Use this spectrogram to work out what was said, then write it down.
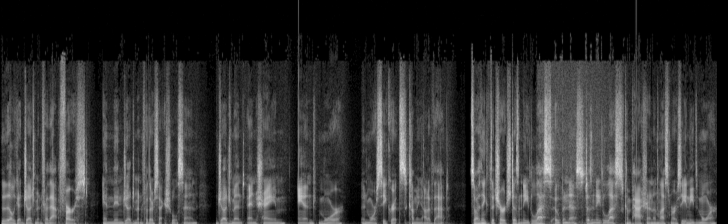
they'll get judgment for that first, and then judgment for their sexual sin, judgment and shame, and more and more secrets coming out of that. So I think the church doesn't need less openness, doesn't need less compassion and less mercy. It needs more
